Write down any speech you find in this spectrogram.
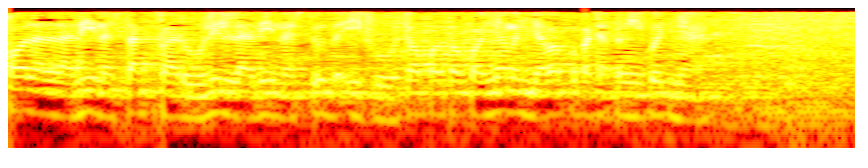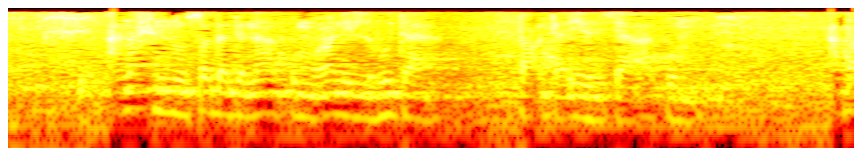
Qala alladzina istakbaru lil ladzina istud'ifu. Tokoh-tokohnya menjawab kepada pengikutnya, Anahnu sadadnakum 'anil huda ba'da ja'akum. Apa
